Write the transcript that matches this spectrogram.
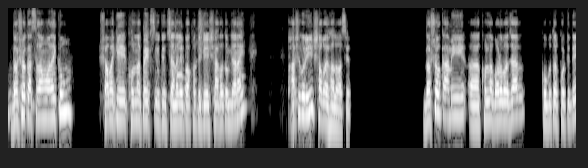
দর্শক, আসসালামু আলাইকুম। সবাইকে খুলনা পেটস ইউটিউব চ্যানেলের পক্ষ থেকে স্বাগতম জানাই। আশা করি সবাই ভালো আছে দর্শক, আমি খুলনা বড় বাজার কবুতর পট্টিতে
